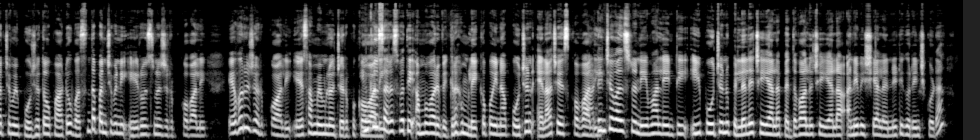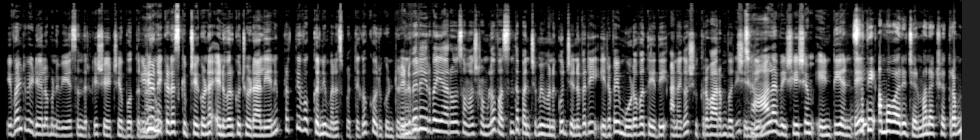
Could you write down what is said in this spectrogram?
పంచమి పూజతో పాటు వసంత పంచమిని ఏ రోజున జరుపుకోవాలి ఎవరు జరుపుకోవాలి ఏ సమయంలో జరుపుకోవాలి సరస్వతి అమ్మవారి విగ్రహం లేకపోయినా పూజను ఎలా చేసుకోవాలి పాటించవలసిన నియమాలేంటి ఈ పూజను పిల్లలే చేయాలా పెద్దవాళ్ళు చేయాలా అనే విషయాలన్నిటి గురించి కూడా ఇవాళ వీడియోలో మన విఎస్ అందరికీ షేర్ చేయబోతున్నాను. వీడియోని ఎక్కడ స్కిప్ చేయకుండా ఎండ్ వరకు చూడాలి అని ప్రతి ఒక్కరిని మనస్ఫూర్తిగా కోరుకుంటున్నాను. రెండు వేల ఇరవై ఆరో సంవత్సరంలో వసంత పంచమి మనకు జనవరి ఇరవై మూడవ తేదీ అనగా శుక్రవారం వచ్చింది. చాలా విశేషం. ఏంటి అంటే అమ్మవారి జన్మ నక్షత్రం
